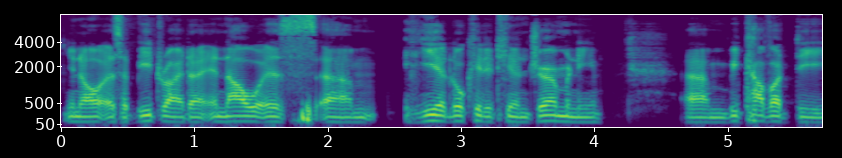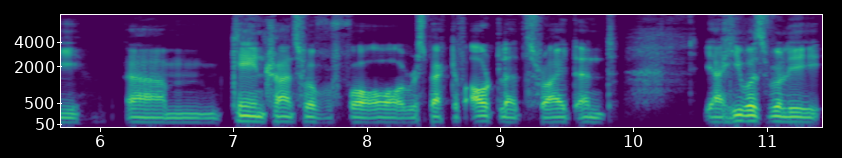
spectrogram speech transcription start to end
you know, as a beat writer, and now is um, here located here in Germany. Um, we covered the um, Kane transfer for respective outlets, right? And yeah, he was really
